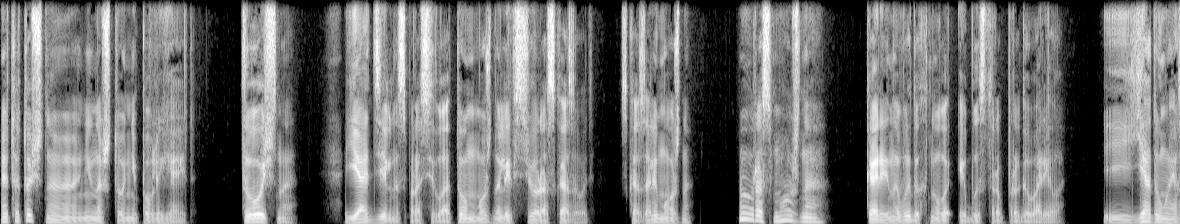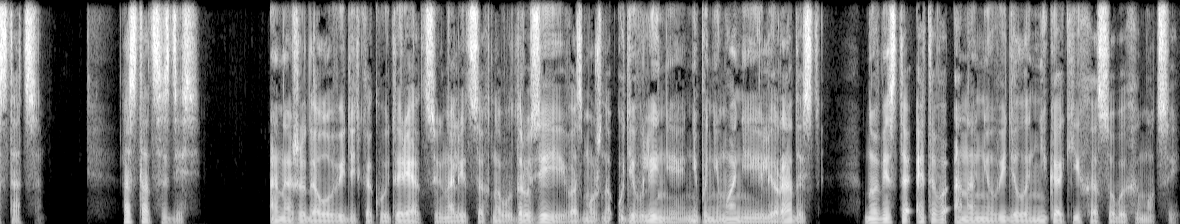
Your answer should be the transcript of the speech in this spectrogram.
Это точно ни на что не повлияет. Точно. Я отдельно спросила о том, можно ли все рассказывать. Сказали, можно. Ну, раз можно... Карина выдохнула и быстро проговорила. И я думаю остаться. Остаться здесь. Она ожидала увидеть какую-то реакцию на лицах новых друзей, возможно, удивление, непонимание или радость, но вместо этого она не увидела никаких особых эмоций.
